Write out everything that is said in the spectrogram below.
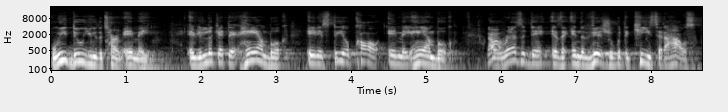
We do use the term inmate. If you look at the handbook, it is still called inmate handbook. Oh. A resident is an individual with the keys to the house,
